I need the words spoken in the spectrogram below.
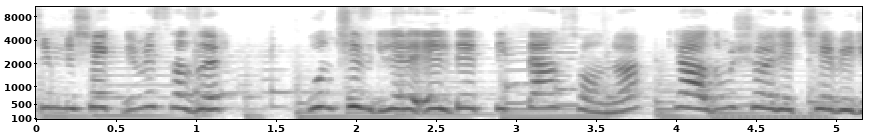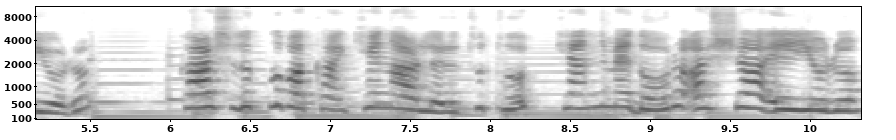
Şimdi şeklimiz hazır. Bu çizgileri elde ettikten sonra kağıdımı şöyle çeviriyorum. Karşılıklı bakan kenarları tutup kendime doğru aşağı eğiyorum.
